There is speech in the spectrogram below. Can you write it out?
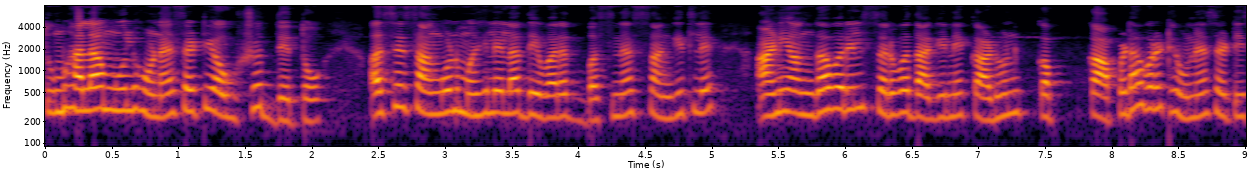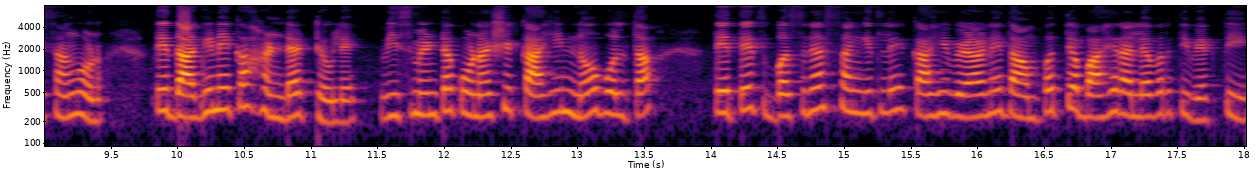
तुम्हाला मूल होण्यासाठी औषध देतो असे सांगून महिलेला देवारात बसण्यास सांगितले आणि अंगावरील सर्व दागिने काढून कप कापडावर ठेवण्यासाठी सांगून ते दागिने एका हंड्यात ठेवले. वीस मिनटं कोणाशी काही न बोलता तेथेच बसण्यास सांगितले. काही वेळाने दाम्पत्य बाहेर आल्यावर ती व्यक्ती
